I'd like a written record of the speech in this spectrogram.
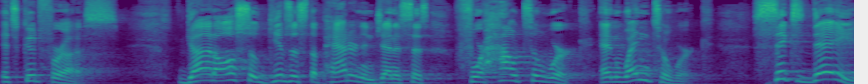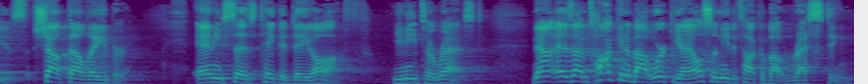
It's good for us. God also gives us the pattern in Genesis for how to work and when to work. Six days shalt thou labor. And he says, take a day off. You need to rest. Now, as I'm talking about working, I also need to talk about resting.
